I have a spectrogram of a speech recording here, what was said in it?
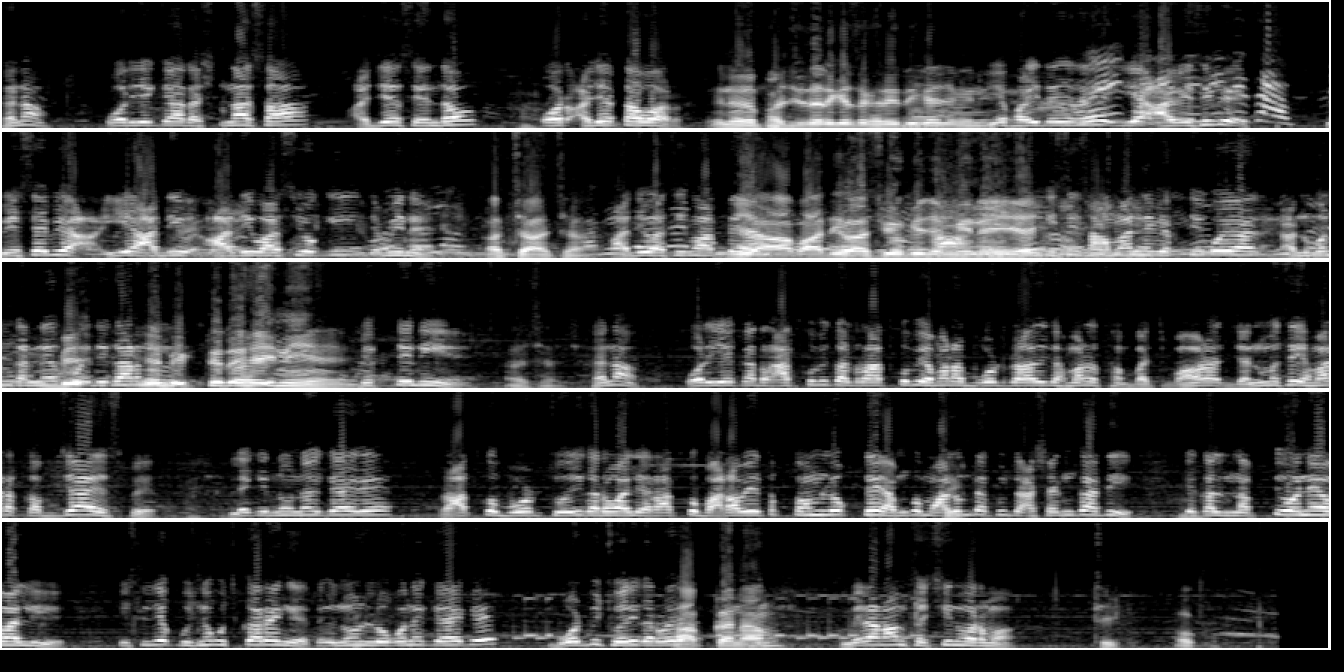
है ना। और ये क्या रचना शाह अजय सेंधव और अजय तंवर? इन्होंने फर्जी तरीके से खरीदी क्या ज़मीन? ये भाई ये ये वैसे भी वैसे भी ये आदि आदिवासियों की ज़मीन है। अच्छा अच्छा। आदिवासी में आते हैं आप आदिवासियों की ज़मीन है ये? किसी सामान्य व्यक्ति को अनुबंध करने का अधिकार नहीं। बिकती तो है ही नहीं है। व्यक्ति नहीं है। अच्छा अच्छा। है ना? और ये कल रात को भी कल रात को भी हमारा बोर्ड करा हमारा हमारा जन्म से हमारा कब्जा है इस पे। लेकिन उन्होंने क्या है रात को बोर्ड चोरी करवा लिया। रात को बारह बजे तक तो हम लोग थे हमको मालूम था कुछ आशंका थी कि कल नफ्ती होने वाली है। इसलिए कुछ ना कुछ करेंगे। तो इन्होंने लोगों ने क्या है कि बोर्ड भी चोरी करवा दिया। आपका नाम? मेरा नाम सचिन वर्मा। ठीक ओके।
